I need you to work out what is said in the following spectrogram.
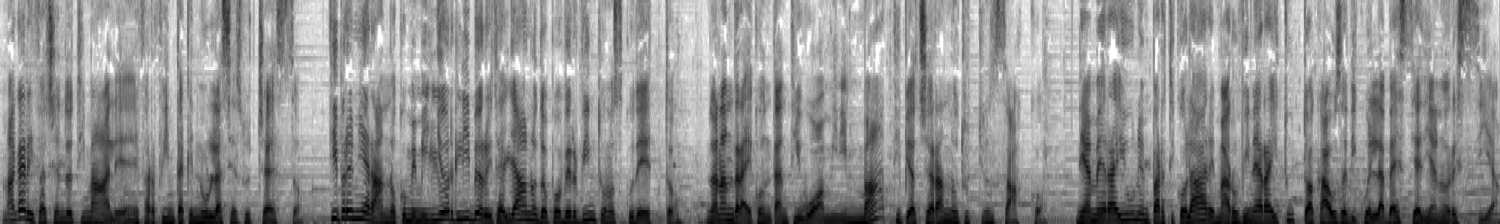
magari facendoti male e far finta che nulla sia successo. Ti premieranno come miglior libero italiano dopo aver vinto uno scudetto. Non andrai con tanti uomini, ma ti piaceranno tutti un sacco. Ne amerai uno in particolare, ma rovinerai tutto a causa di quella bestia di anoressia.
